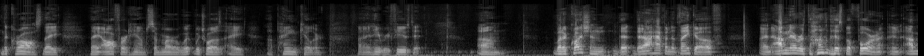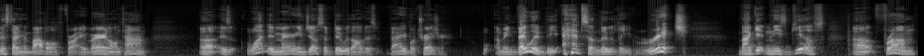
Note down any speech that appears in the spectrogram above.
the cross, they they offered him some myrrh, which was a a painkiller, uh, and he refused it. Um, but a question that, that I happen to think of and I've never thought of this before, and I've been studying the Bible for a very long time. Uh, is what did Mary and Joseph do with all this valuable treasure? I mean, they would be absolutely rich by getting these gifts uh, from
